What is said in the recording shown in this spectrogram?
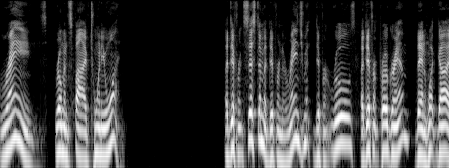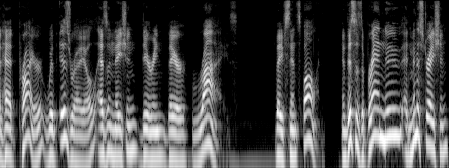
reigns. Romans 5:21. A different system, a different arrangement, different rules, a different program than what God had prior with Israel as a nation during their rise. They've since fallen. And this is a brand new administration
